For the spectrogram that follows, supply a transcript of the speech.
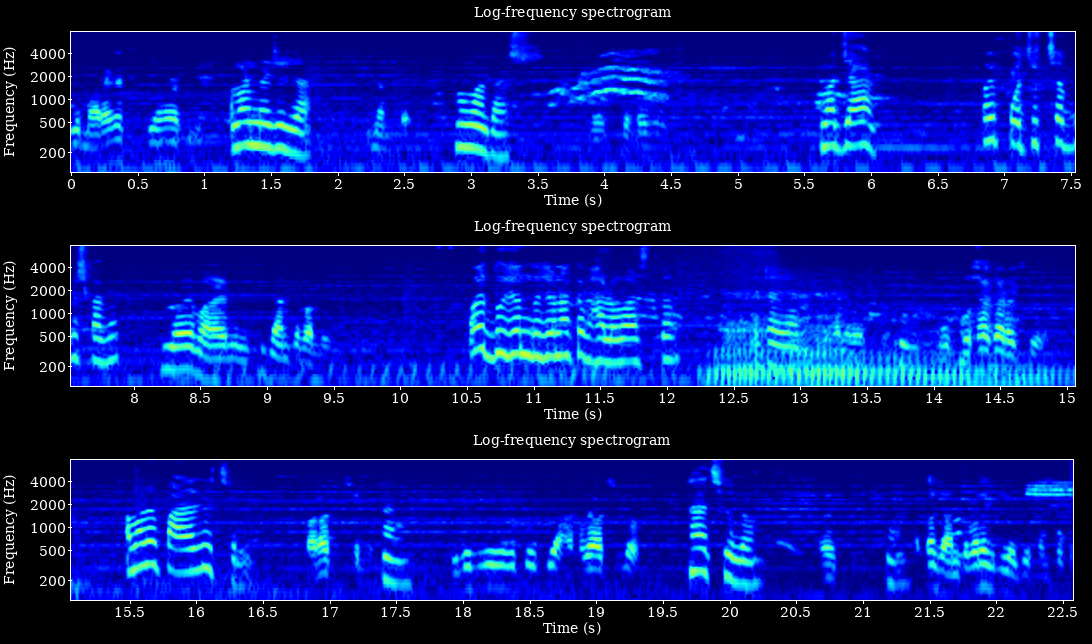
যে মারা গেছে কি হয় আমার মেজো যা। রুমা দাস। আমার যা। ওই পঁচিশ ছাব্বিশ হবে। কীভাবে মারা গেলেন? কি জানতে পারলেন? ওই দুজন দুজনকে ভালোবাসতো এটাই আর কোথাকার আছে আমাদের পাড়ারই ছিল। পাড়ার ছেলে? হ্যাঁ। কি আঁকড়া ছিল? হ্যাঁ ছিল। আপনার জানতে পারেন কি সম্পর্ক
